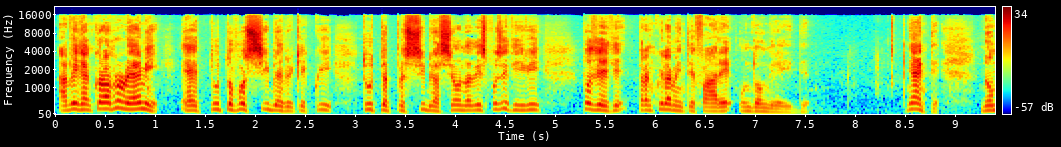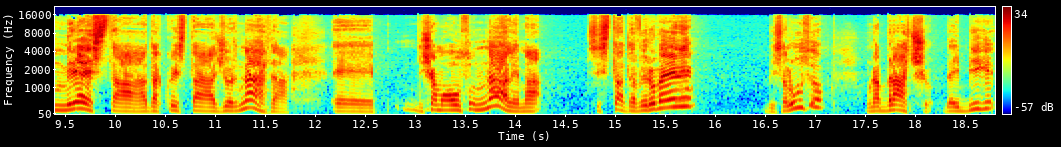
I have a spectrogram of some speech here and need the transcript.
avete ancora problemi, è tutto possibile perché qui tutto è possibile a seconda dei dispositivi, potete tranquillamente fare un downgrade. Niente, non mi resta da questa giornata, eh, diciamo autunnale, ma si sta davvero bene. Vi saluto, un abbraccio dai big,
